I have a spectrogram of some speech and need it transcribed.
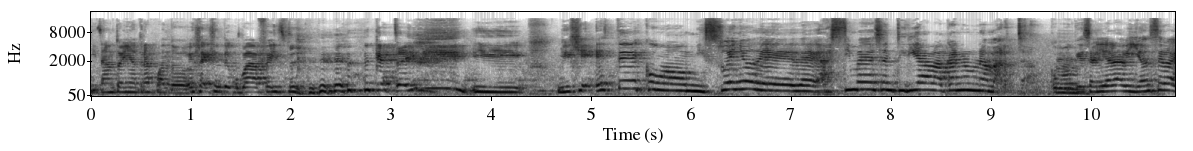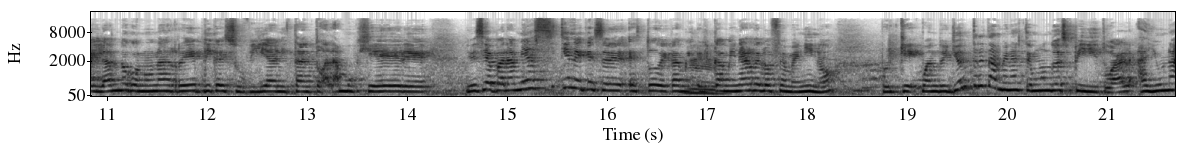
y tantos años atrás cuando la gente ocupaba Facebook. ¿Cachai? Y yo dije, este es como mi sueño de, de- así me sentiría bacán en una marcha. Como Mm. que salía la Beyoncé bailando con una réplica y subían y están todas las mujeres. Y decía, para mí así tiene que ser esto de cami- el Mm. caminar de lo femenino. Porque cuando yo entré también a este mundo espiritual, hay una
